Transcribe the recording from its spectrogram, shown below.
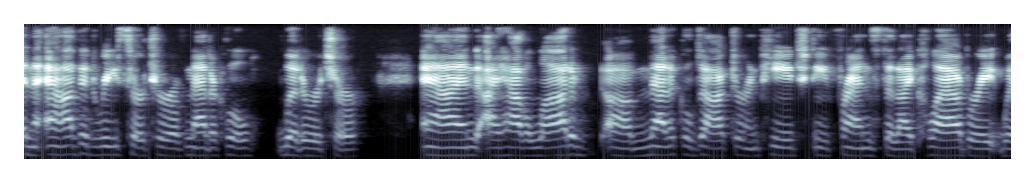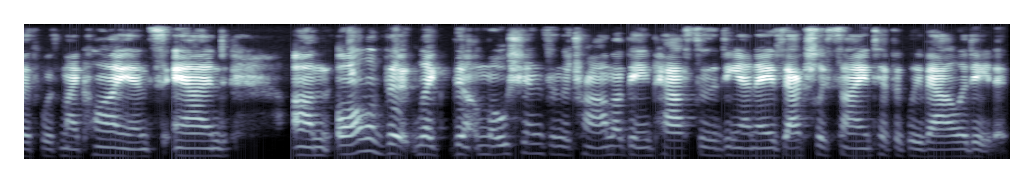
an avid researcher of medical literature. And I have a lot of uh, medical doctor and PhD friends that I collaborate with with my clients, and um, all of the like the emotions and the trauma being passed through the DNA is actually scientifically validated.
